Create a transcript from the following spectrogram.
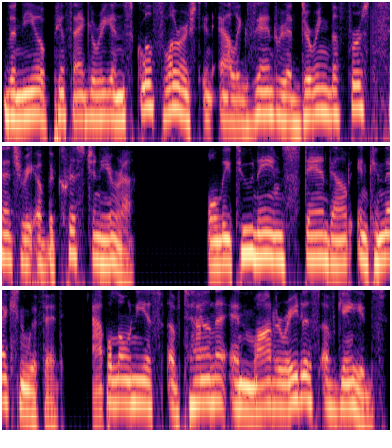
The Neo-Pythagorean school flourished in Alexandria during the first century of the Christian era. only two names stand out in connection with it, Apollonius of Tyana and Moderatus of Gades.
